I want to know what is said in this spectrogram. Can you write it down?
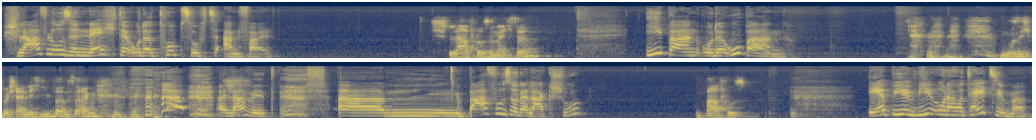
Schlaflose Nächte oder Tobsuchtsanfall? Schlaflose Nächte. I-Bahn oder U-Bahn? Muss ich wahrscheinlich IBAN sagen? I love it. Ähm, Barfuß oder Lackschuh? Barfuß. Airbnb oder Hotelzimmer?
